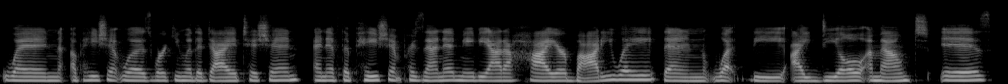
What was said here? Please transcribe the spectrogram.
when a patient was working with a dietitian, and if the patient presented maybe at a higher body weight than what the ideal amount is,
